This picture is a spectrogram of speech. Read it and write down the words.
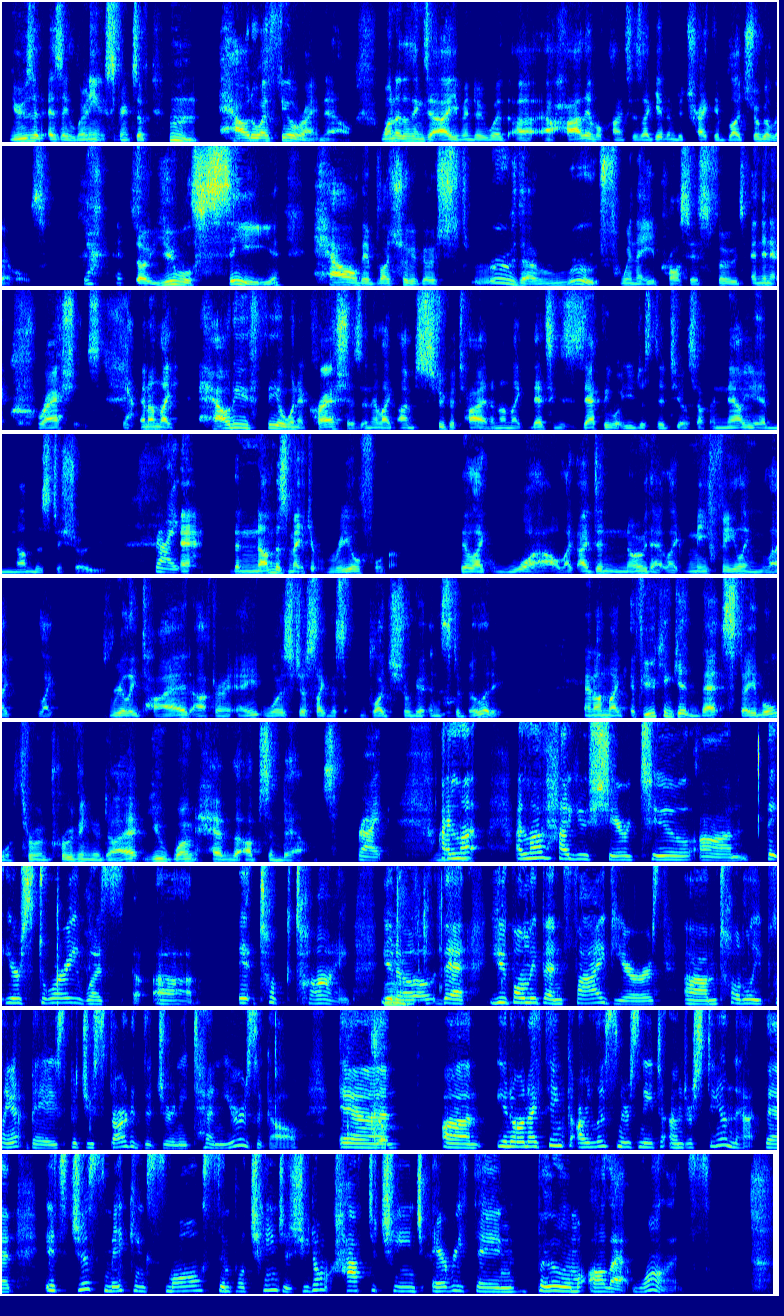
use it as a learning experience of, hmm, how do I feel right now? One of the things that I even do with uh, our high level clients is I get them to track their blood sugar levels. Yeah. And so you will see how their blood sugar goes through the roof when they eat processed foods and then it crashes. Yeah. And I'm like, how do you feel when it crashes? And they're like, I'm super tired. And I'm like, that's exactly what you just did to yourself. And now you have numbers to show you. Right. And the numbers make it real for them. They're like, wow, like I didn't know that. Like me feeling like like really tired after I ate was just like this blood sugar instability. And I'm like, if you can get that stable through improving your diet, you won't have the ups and downs. Right. I love I love how you shared too um, that your story was uh, it took time you mm. know that you've only been five years um, totally plant-based but you started the journey 10 years ago and yep. um, you know and i think our listeners need to understand that that it's just making small simple changes you don't have to change everything boom all at once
